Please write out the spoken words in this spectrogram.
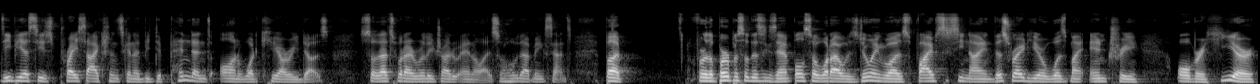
DPST's price action is going to be dependent on what KRE does. So that's what I really try to analyze. So I hope that makes sense. But for the purpose of this example, so what I was doing was 569. This right here was my entry over here.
